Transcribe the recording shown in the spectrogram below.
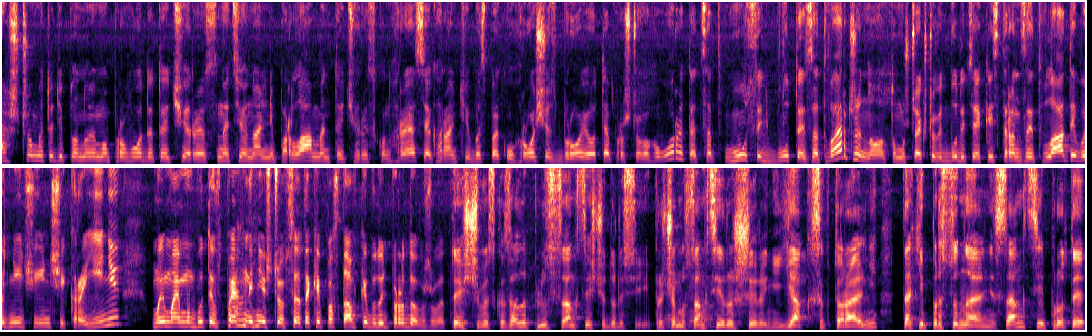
А що ми тоді плануємо проводити через національні парламенти, через конгрес, як гарантію безпеки, гроші, зброю? Оте про що ви говорите? Це мусить бути затверджено, тому що якщо відбудеться якийсь транзит влади в одній чи іншій країні, ми маємо бути впевнені, що все-таки поставки будуть продовжувати. Те, що ви сказали, плюс санкції щодо Росії. Причому санкції розширені як секторальні, так і персональні санкції проти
